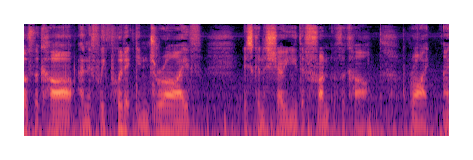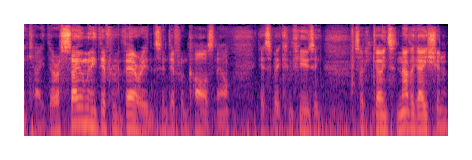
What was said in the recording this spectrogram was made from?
of the car. And if we put it in drive, it's going to show you the front of the car. Right, okay. There are so many different variants in different cars now. It gets a bit confusing. So we can go into navigation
